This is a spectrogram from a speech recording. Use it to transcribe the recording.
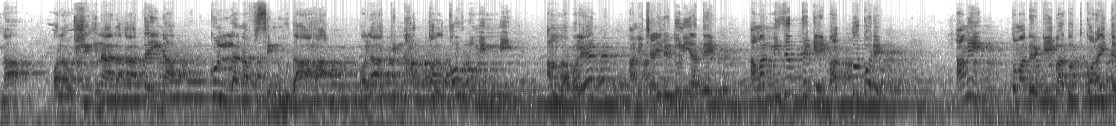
না। ওলাউ শি'না লাআতাইনা কুল্লা নাফসিন হুদাহা, ওয়ালাকিন হাক্কাল কওলু মিন্নি। আল্লাহ বলেন, আমি চাইলে দুনিয়াতে আমার নিজের থেকেই বাধ্য করে আমি তোমাদেরকে ইবাদত করাইতে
